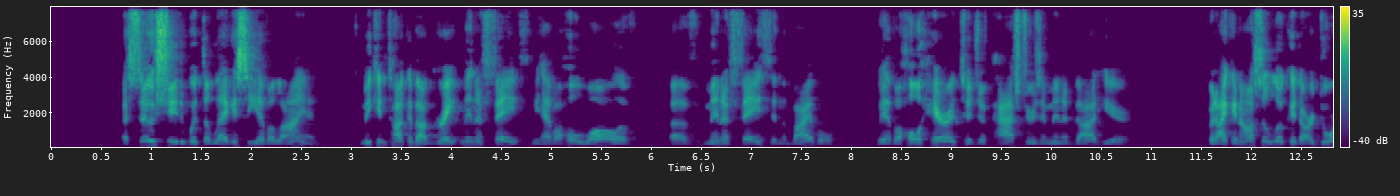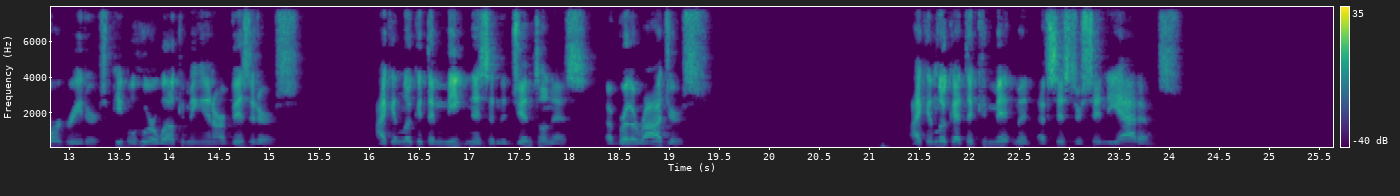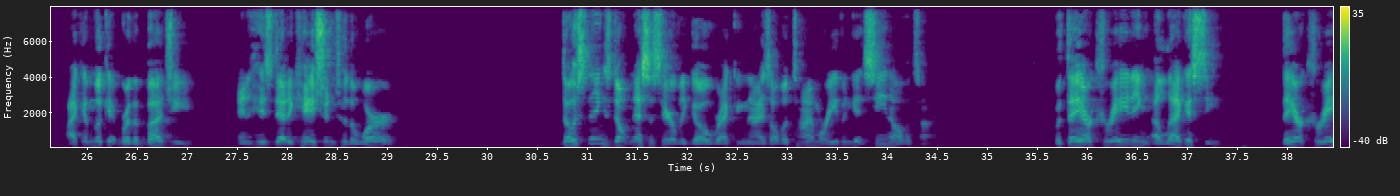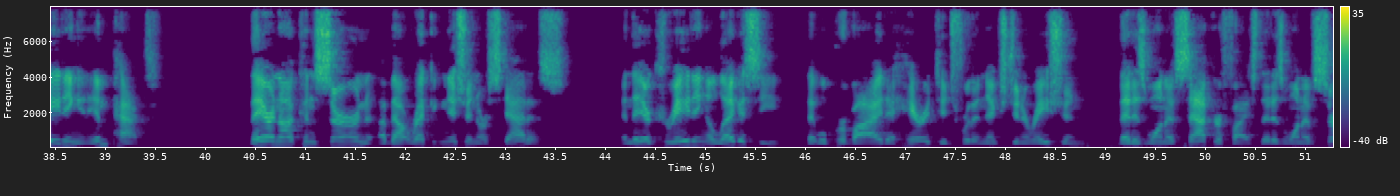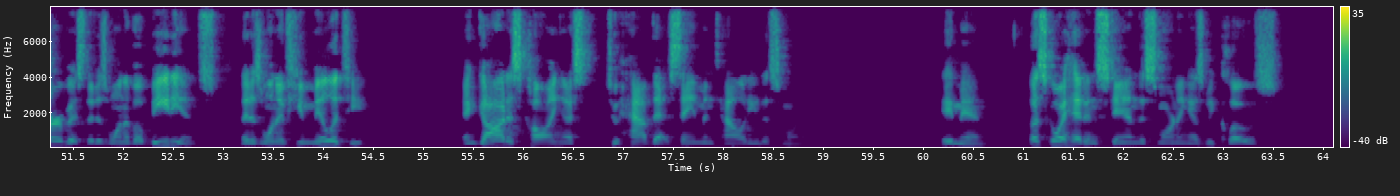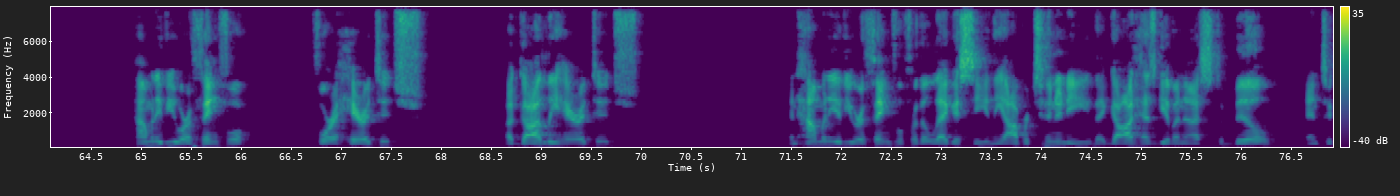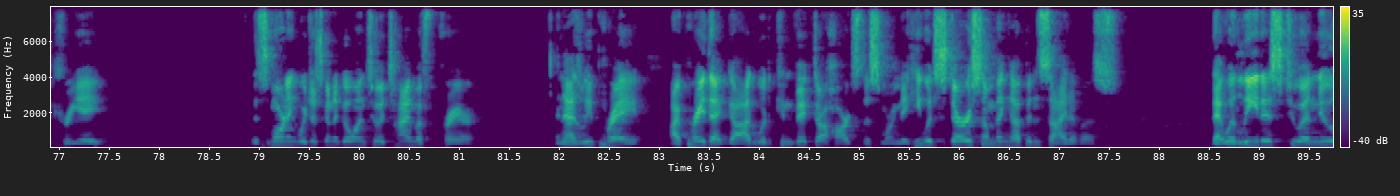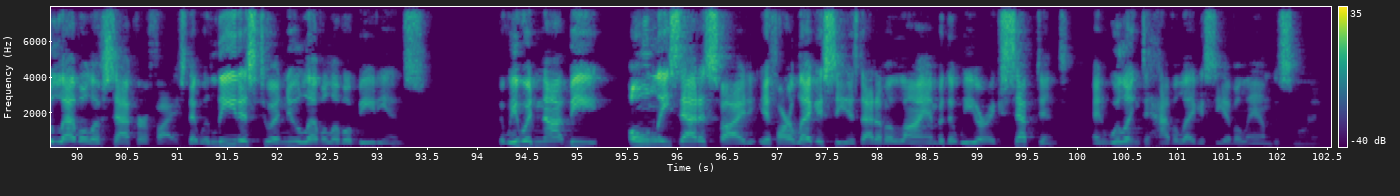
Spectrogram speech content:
associated with the legacy of a lion. We can talk about great men of faith. We have a whole wall of, of men of faith in the Bible. We have a whole heritage of pastors and men of God here. But I can also look at our door greeters, people who are welcoming in our visitors. I can look at the meekness and the gentleness of Brother Rogers. I can look at the commitment of Sister Cindy Adams. I can look at Brother Budgie and his dedication to the Word. Those things don't necessarily go recognized all the time or even get seen all the time. But they are creating a legacy. They are creating an impact they are not concerned about recognition or status, and they are creating a legacy that will provide a heritage for the next generation that is one of sacrifice, that is one of service, that is one of obedience, that is one of humility. And God is calling us to have that same mentality this morning. Amen. Let's go ahead and stand this morning as we close. How many of you are thankful for a heritage, a godly heritage? And how many of you are thankful for the legacy and the opportunity that God has given us to build and to create? This morning, we're just going to go into a time of prayer. And as we pray, I pray that God would convict our hearts this morning, that He would stir something up inside of us that would lead us to a new level of sacrifice, that would lead us to a new level of obedience, that we would not be only satisfied if our legacy is that of a lion, but that we are acceptant and willing to have a legacy of a lamb this morning.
